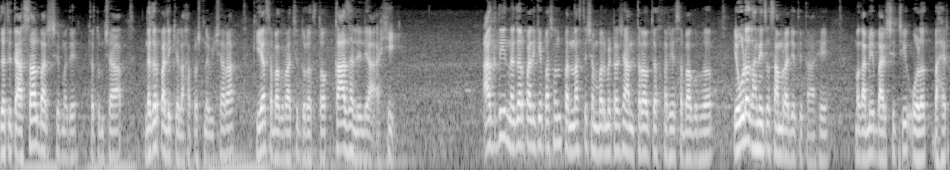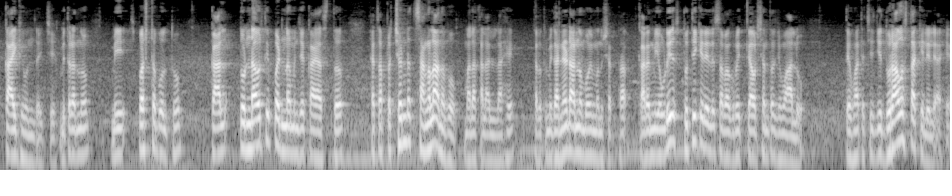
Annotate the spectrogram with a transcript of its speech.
जर तिथे असाल बारशेमध्ये तर तुमच्या नगरपालिकेला हा प्रश्न विचारा की या सभागृहाची दुरस्ता का झालेली आहे? अगदी नगरपालिकेपासून पन्नास ते शंभर मीटरच्या अंतरावरती असणारे हे सभागृह एवढं घाणीचं साम्राज्य तिथं आहे. मग आम्ही बारशीची ओळख बाहेर काय घेऊन जायची? मित्रांनो मी स्पष्ट बोलतो काल तोंडावरती पडणं म्हणजे काय असतं? ह्याचा प्रचंड चांगला अनुभव मला काल आलेला आहे. तर तुम्ही घाणेरडा अनुभवही म्हणू शकता. कारण मी एवढी स्तुती केलेली सभागृह इतक्या वर्षांतर जेव्हा आलो तेव्हा त्याची जी दुरावस्था केलेली आहे.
